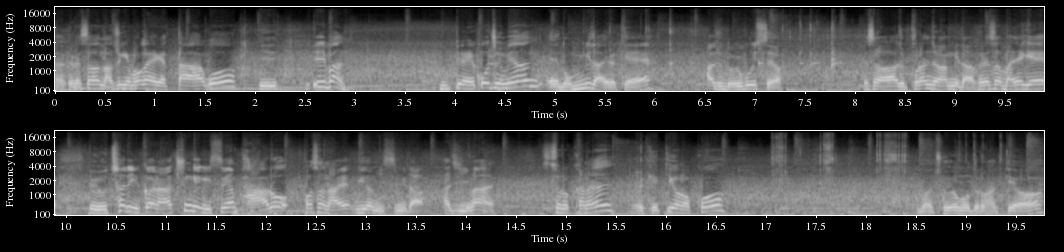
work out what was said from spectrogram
자, 그래서 나중에 먹어야겠다 하고 이 일반 물병에 꽂으면 예, 놉니다. 이렇게 아주 놀고 있어요. 그래서 아주 불안정합니다. 그래서 만약에 요 요철이 있거나 충격이 있으면 바로 벗어날 위험이 있습니다. 하지만 스트로카는 이렇게 끼워 놓고 한번 조여보도록 할게요.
